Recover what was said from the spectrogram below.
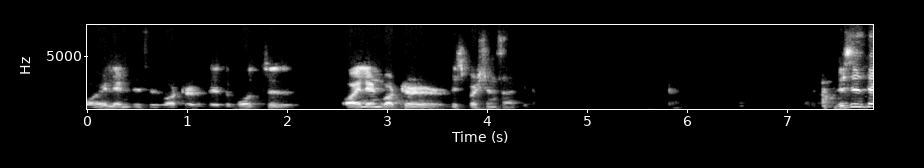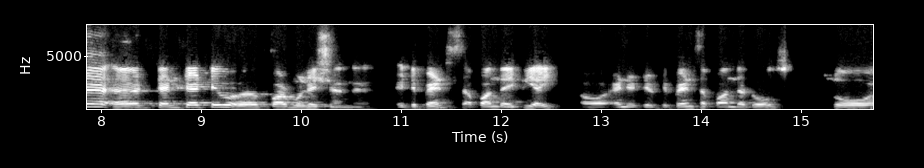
oil and this is water. The both uh, oil and water dispersions are there. This is the uh, tentative uh, formulation. It depends upon the API uh, and it depends upon the dose. So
